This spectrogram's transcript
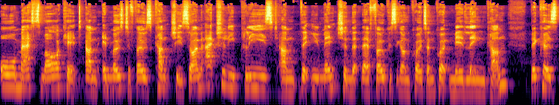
or mass market um, in most of those countries. So I'm actually pleased um, that you mentioned that they're focusing on quote unquote middle income because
